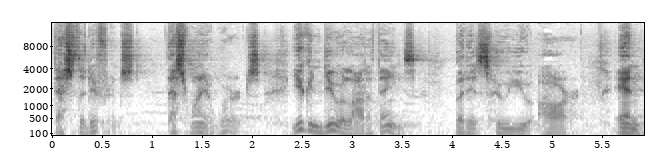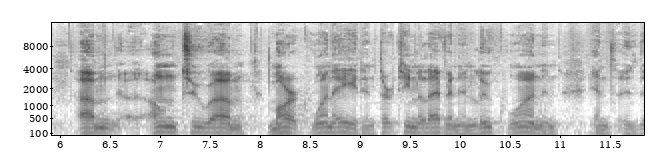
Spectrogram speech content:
That's the difference. That's why it works. You can do a lot of things, but it's who you are. And um, uh, on to um, Mark 1 8 and 13 11 and Luke 1 and, and, and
